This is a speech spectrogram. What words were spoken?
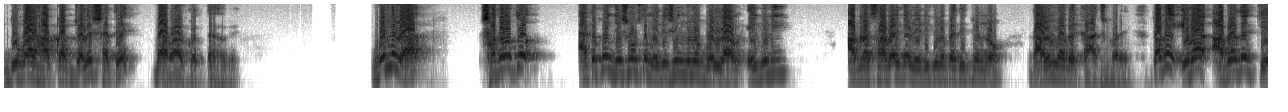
দুবার হাফ কাপ জলের সাথে ব্যবহার করতে হবে। বন্ধুরা, সাধারণত এতক্ষণ যে সমস্ত মেডিসিনগুলো বললাম, এগুলি আপনার সার্ভাইকাল রেডিকুলোপ্যাথির জন্য দারুণভাবে কাজ করে। তবে এবার আপনাদেরকে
